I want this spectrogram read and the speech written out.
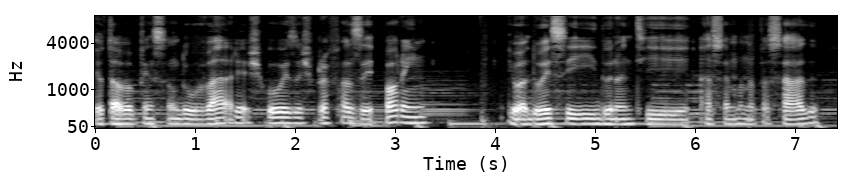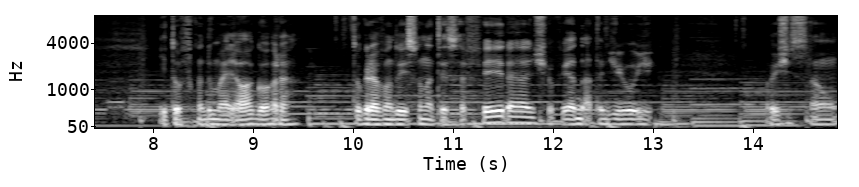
eu tava pensando várias coisas para fazer, porém, eu adoeci durante a semana passada e tô ficando melhor agora. Tô gravando isso na terça-feira, deixa eu ver a data de hoje. Hoje são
